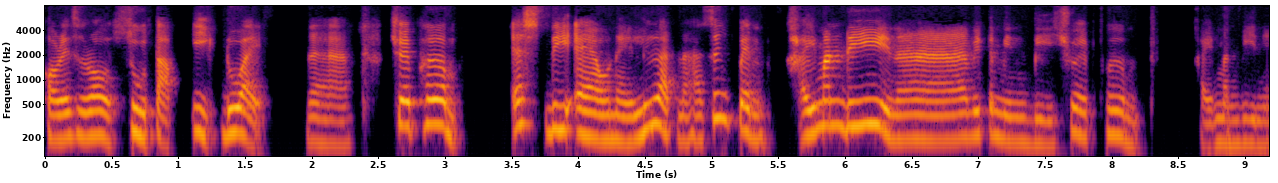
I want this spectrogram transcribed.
คอเลสเตอรอลสู่ตับอีกด้วยนะคะช่วยเพิ่ม HDL ในเลือดนะคะซึ่งเป็นไขมันดีนะวิตามิน B ช่วยเพิ่มไขมันดีใน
